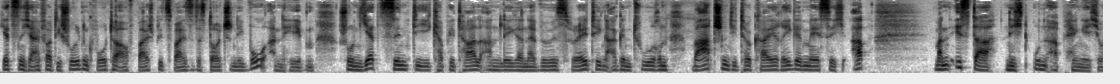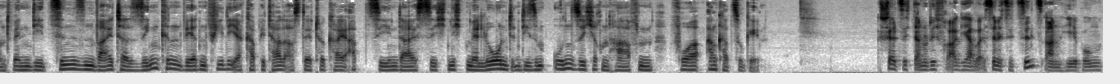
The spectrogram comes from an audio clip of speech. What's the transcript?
jetzt nicht einfach die Schuldenquote auf beispielsweise das deutsche Niveau anheben. Schon jetzt sind die Kapitalanleger nervös, Ratingagenturen watschen die Türkei regelmäßig ab man ist da nicht unabhängig und wenn die Zinsen weiter sinken, werden viele ihr Kapital aus der Türkei abziehen, da es sich nicht mehr lohnt, in diesem unsicheren Hafen vor Anker zu gehen. Stellt sich dann nur die Frage, ja, aber ist denn jetzt die Zinsanhebung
